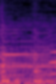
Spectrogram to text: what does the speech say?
Oh.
